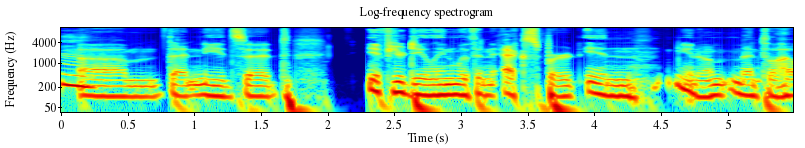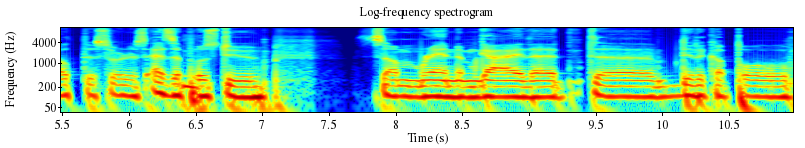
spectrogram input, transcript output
Mm. um, that needs it. If you're dealing with an expert in, you know, mental health disorders, as opposed to some random guy that uh, did a couple,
